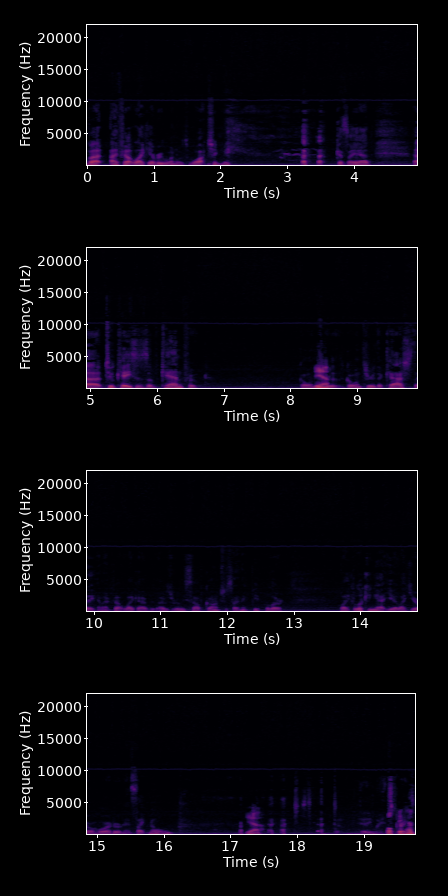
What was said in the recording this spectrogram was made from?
But I felt like everyone was watching me because I had uh, two cases of canned food going Yeah. through going through the cash thing, and I felt like I, was- I was really self conscious. I think people are like looking at you like you're a hoarder, and it's like no. Yeah. Just anyway, it's Well, they had,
